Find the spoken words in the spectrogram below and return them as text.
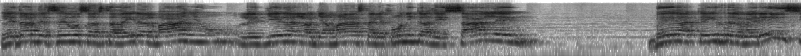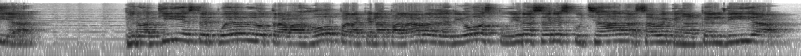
les dan deseos hasta de ir al baño, les llegan las llamadas telefónicas y salen. Vea qué irreverencia. Pero aquí este pueblo trabajó para que la palabra de Dios pudiera ser escuchada. Sabe que en aquel día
